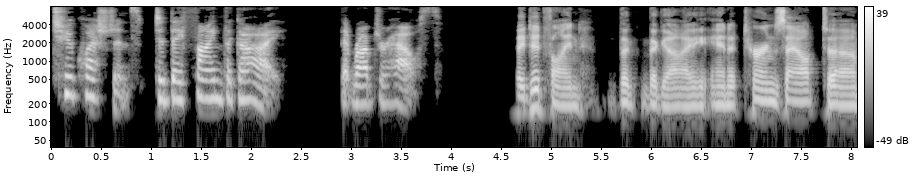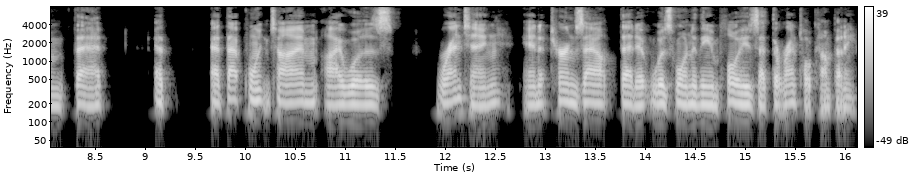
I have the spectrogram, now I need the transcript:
Two questions. Did they find the guy that robbed your house? They did find the the guy, and it turns out um, that at at that point in time, I was renting, and it turns out that it was one of the employees at the rental company,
